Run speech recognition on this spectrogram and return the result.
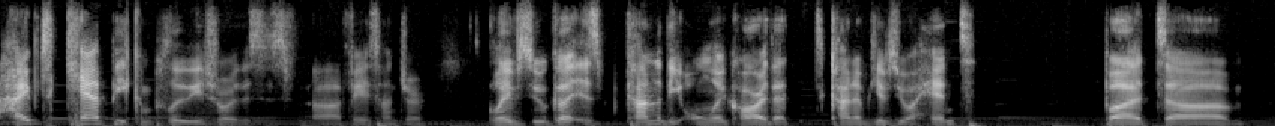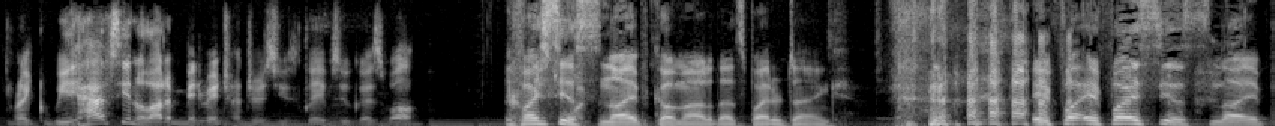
Hyped can't be completely sure this is uh, Face Hunter. Glaivezooka is kind of the only card that kind of gives you a hint, but um, like we have seen a lot of mid-range hunters use Glaivezooka as well. If I see a snipe come out of that Spider Tank, if I if I see a snipe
